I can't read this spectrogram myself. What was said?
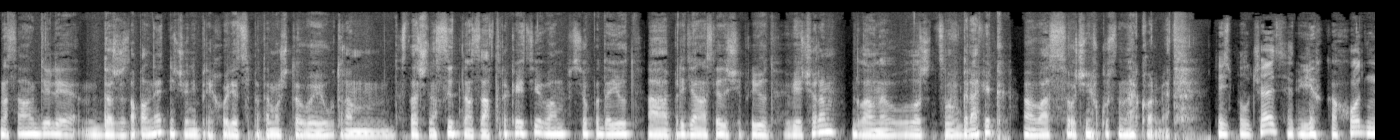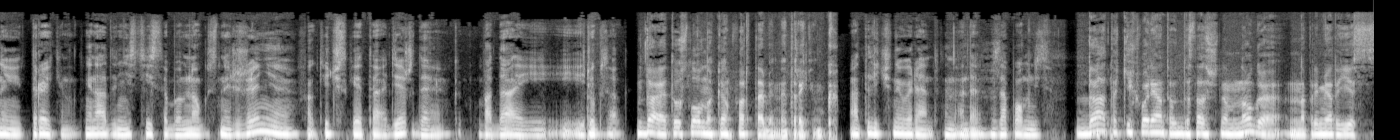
На самом деле даже заполнять ничего не приходится, потому что вы утром достаточно сытно завтракаете, вам все подают, а придя на следующий приют вечером, главное уложиться в график, вас очень вкусно накормят. То есть получается легкоходный трекинг. Не надо нести с собой много снаряжения. Фактически это одежда, вода и, и рюкзак. Да, это условно комфортабельный трекинг. Отличный вариант, надо запомнить. Да, таких вариантов достаточно много. Например, есть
